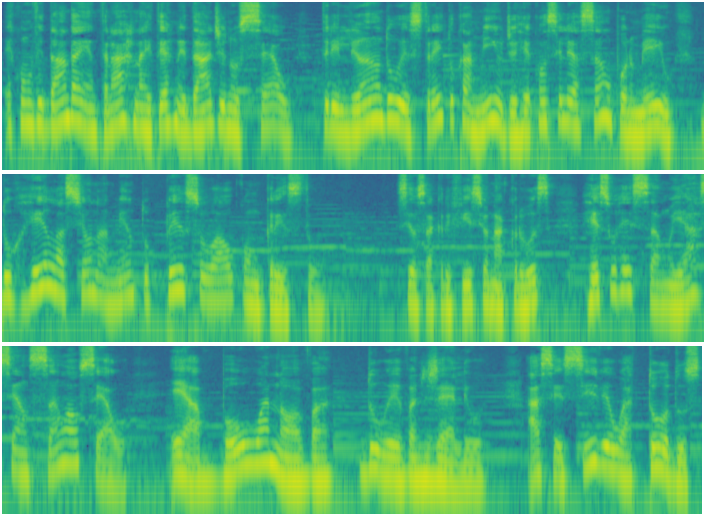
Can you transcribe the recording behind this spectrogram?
é convidada a entrar na eternidade no céu, trilhando o estreito caminho de reconciliação por meio do relacionamento pessoal com Cristo. Seu sacrifício na cruz, ressurreição e ascensão ao céu é a boa nova do Evangelho, acessível a todos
